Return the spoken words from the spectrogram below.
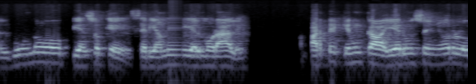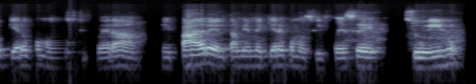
alguno, pienso que sería Miguel Morales. Aparte que es un caballero, un señor, lo quiero como si fuera mi padre, él también me quiere como si fuese su hijo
